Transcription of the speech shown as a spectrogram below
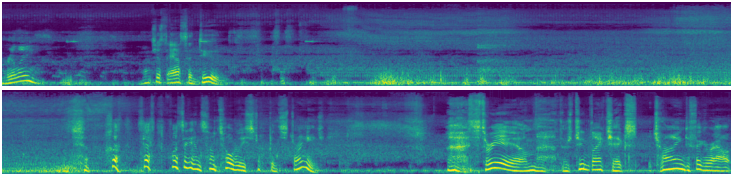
Really? I just asked a dude. Once again, so totally struck and strange. It's 3 a.m. There's two black chicks trying to figure out,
